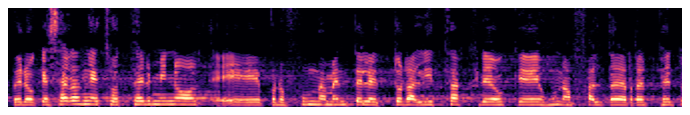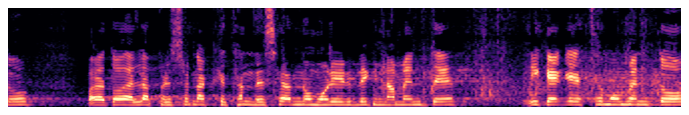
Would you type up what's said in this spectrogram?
pero que se hagan estos términos eh, profundamente electoralistas creo que es una falta de respeto para todas las personas que están deseando morir dignamente y que en este momento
